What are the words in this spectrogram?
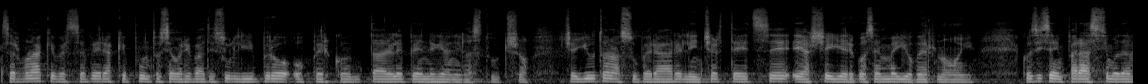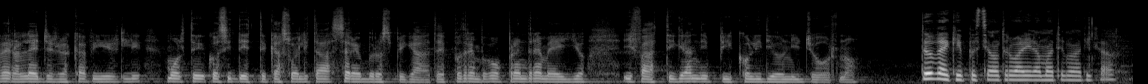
servono anche per sapere a che punto siamo arrivati sul libro o per contare le penne che hanno l'astuccio. Ci aiutano a superare le incertezze e a scegliere cosa è meglio per noi. Così se imparassimo davvero a leggere e a capirli, molte cosiddette casualità sarebbero spiegate e potremmo comprendere meglio i fatti grandi e piccoli di ogni giorno. Dov'è che possiamo trovare la matematica?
